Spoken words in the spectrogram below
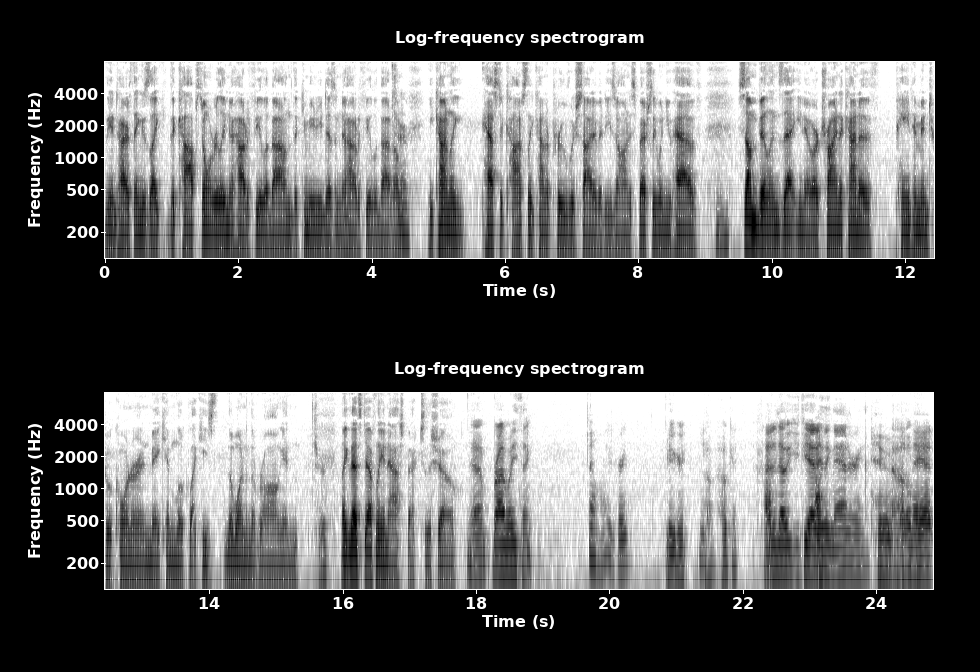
the entire thing. Is like the cops don't really know how to feel about him. The community doesn't know how to feel about him. Sure. He kind of has to constantly kind of prove which side of it he's on, especially when you have Mm-hmm. some villains that you know are trying to kind of paint him into a corner and make him look like he's the one in the wrong and Sure. like that's definitely an aspect to the show. Yeah, Brian, what do you think? No, I agree. You agree? Yeah. Oh, okay. I didn't know if you had anything to add or anything. Dude, Oh, nothing okay. to add.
